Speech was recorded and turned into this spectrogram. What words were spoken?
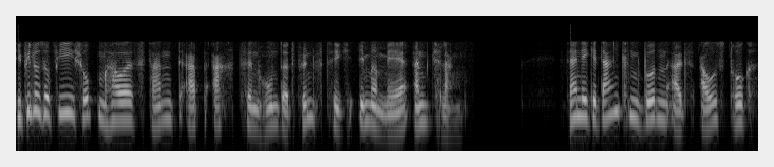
Die Philosophie Schopenhauers fand ab 1850 immer mehr Anklang. Seine Gedanken wurden als Ausdruck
